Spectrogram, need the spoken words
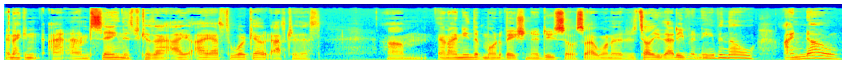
And I can I, am saying this because I, I, I have to work out after this. Um, and I need the motivation to do so. So I wanted to tell you that even even though I know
